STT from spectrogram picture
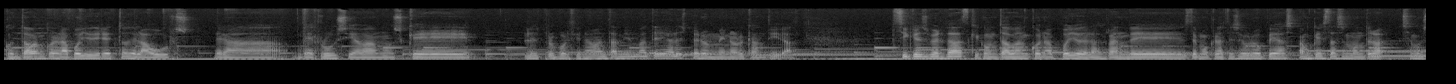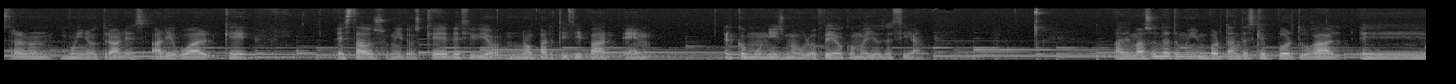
contaban con el apoyo directo de la URSS, de, de Rusia, vamos, que les proporcionaban también materiales, pero en menor cantidad. Sí que es verdad que contaban con apoyo de las grandes democracias europeas, aunque éstas se, mostraron muy neutrales, al igual que Estados Unidos, que decidió no participar en el comunismo europeo, como ellos decían. Además, un dato muy importante es que Portugal eh,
